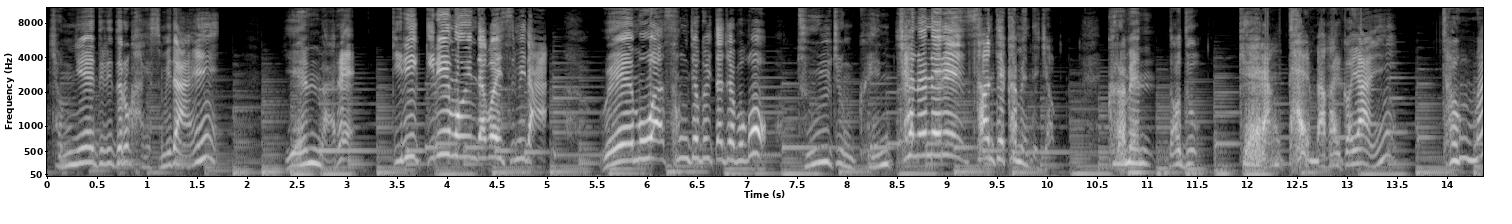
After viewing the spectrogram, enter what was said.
정리해 드리도록 하겠습니다. 옛말에 끼리끼리 모인다고 했습니다. 외모와 성적을 따져보고 둘 중 괜찮은 애를 선택하면 되죠. 그러면 너도 걔랑 닮아갈 거야. 정말?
